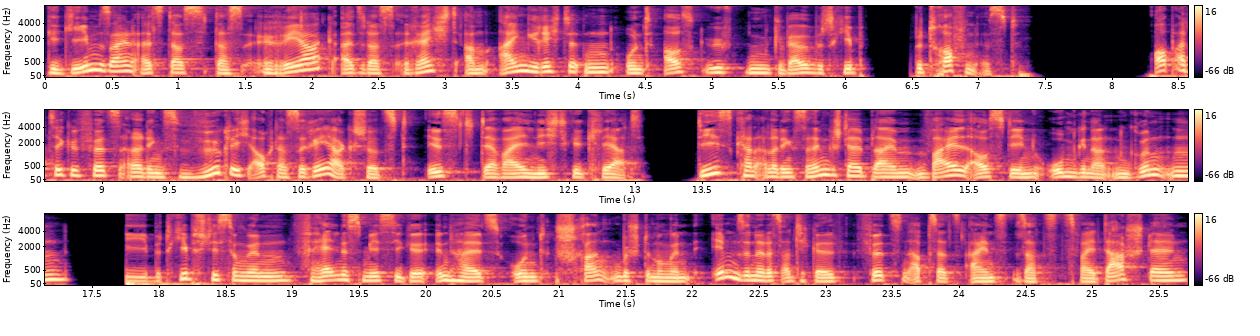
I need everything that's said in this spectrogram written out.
gegeben sein, als dass das REAG, also das Recht am eingerichteten und ausgeübten Gewerbebetrieb, betroffen ist. Ob Artikel 14 allerdings wirklich auch das REAG schützt, ist derweil nicht geklärt. Dies kann allerdings dahingestellt bleiben, weil aus den oben genannten Gründen die Betriebsschließungen verhältnismäßige Inhalts- und Schrankenbestimmungen im Sinne des Artikel 14 Absatz 1 Satz 2 darstellen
